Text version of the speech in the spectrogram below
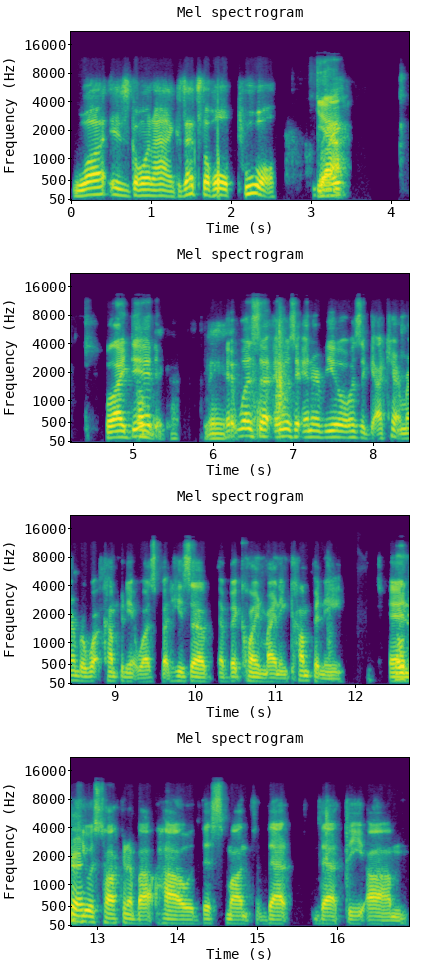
what is going on? Because that's the whole pool. Yeah. Right? Well, I did. Oh it was a it was an interview. It was a I can't remember what company it was, but he's a, a Bitcoin mining company, and okay. he was talking about how this month that that the um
